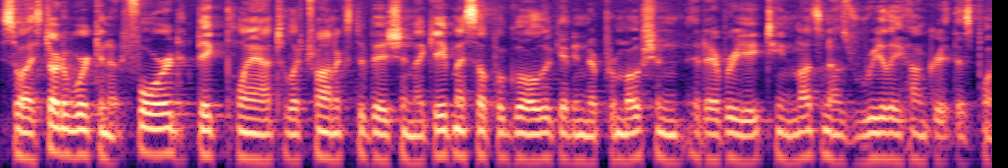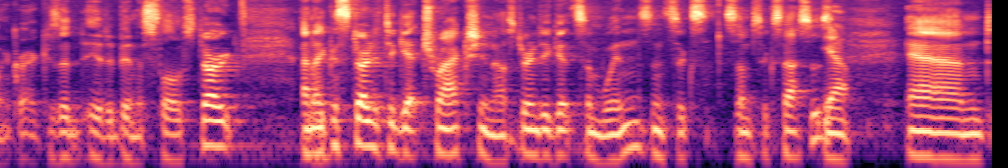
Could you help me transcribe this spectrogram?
So I started working at Ford, big plant, electronics division. I gave myself a goal of getting a promotion at every 18 months, and I was really hungry at this point, Greg, because it, it had been a slow start. And I just started to get traction. I was starting to get some wins and suc some successes. Yeah. And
